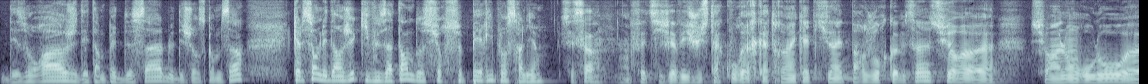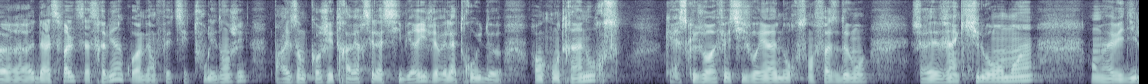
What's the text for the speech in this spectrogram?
des orages, des tempêtes de sable, des choses comme ça. Quels sont les dangers qui vous attendent sur ce périple australien? C'est ça. En fait, si j'avais juste à courir 84 km par jour comme ça sur euh, sur un long rouleau euh, d'asphalte, ça serait bien, quoi. Mais en fait, c'est tous les dangers. Par exemple, quand j'ai traversé la Sibérie, j'avais la trouille de rencontrer un ours. Qu'est-ce que j'aurais fait si je voyais un ours en face de moi? J'avais 20 kilos en moins. On m'avait dit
